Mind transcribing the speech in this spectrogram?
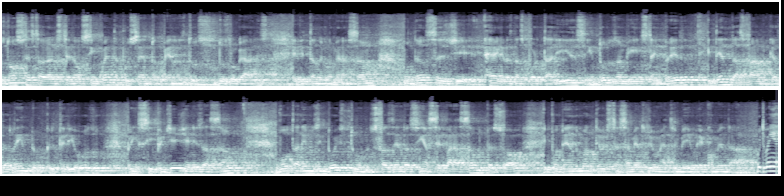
Os nossos restaurantes terão 50% apenas dos, dos lugares, evitando aglomeração. Mudanças de regras nas portarias, em todos os ambientes da empresa e dentro das fábricas, além do criterioso princípio de higienização, voltaremos em dois turnos, fazendo assim a separação do pessoal e podendo manter o distanciamento de um metro e meio recomendado. Muito bem,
